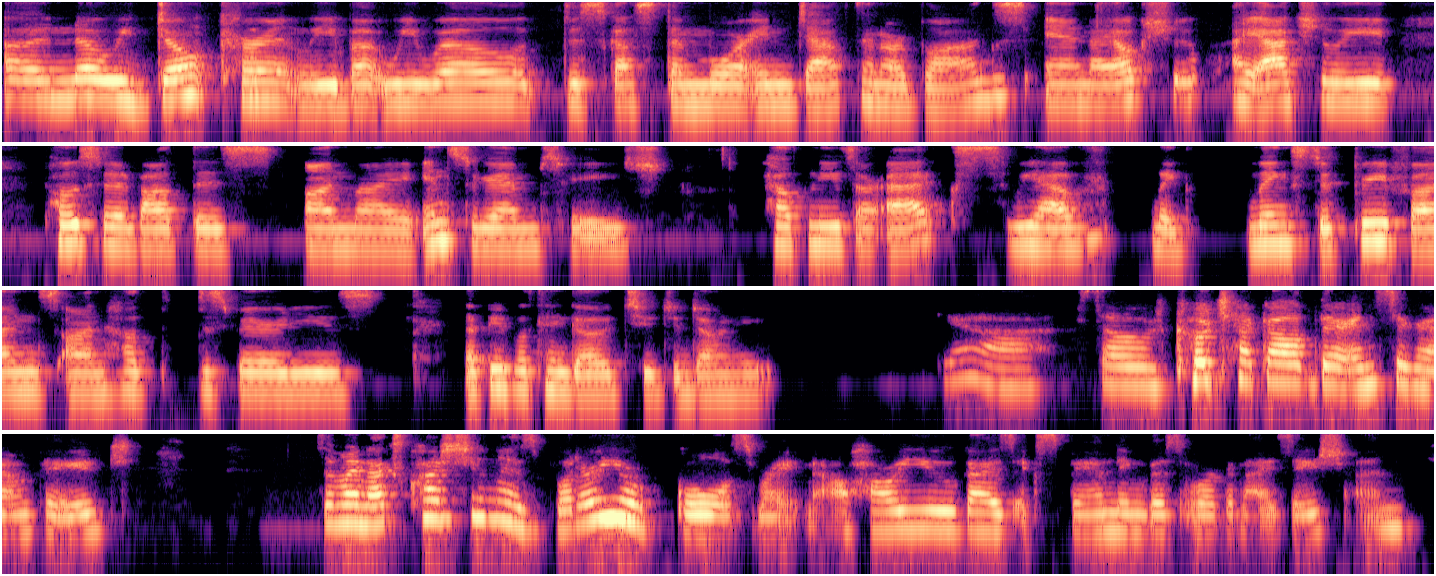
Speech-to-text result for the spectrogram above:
Uh, no, we don't currently, but we will discuss them more in depth in our blogs. And I actually, I actually posted about this on my Instagram page, Health Needs RX. We have like links to three funds on health disparities that people can go to to donate. Yeah, so go check out their Instagram page. So, my next question is What are your goals right now? How are you guys expanding this organization?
